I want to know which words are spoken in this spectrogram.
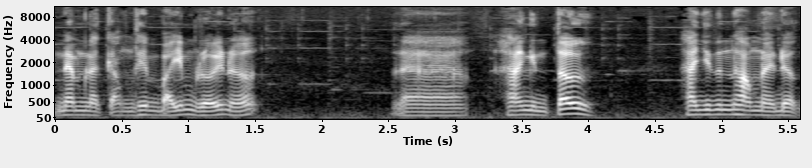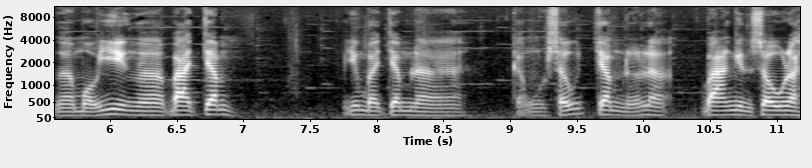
Năm là cộng thêm bảy rưỡi nữa. Là hai nghìn tư. Hai viên tinh hồng này được à, mỗi viên à, 300 viên 300 là cộng 600 nữa là 3.000 xu này.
